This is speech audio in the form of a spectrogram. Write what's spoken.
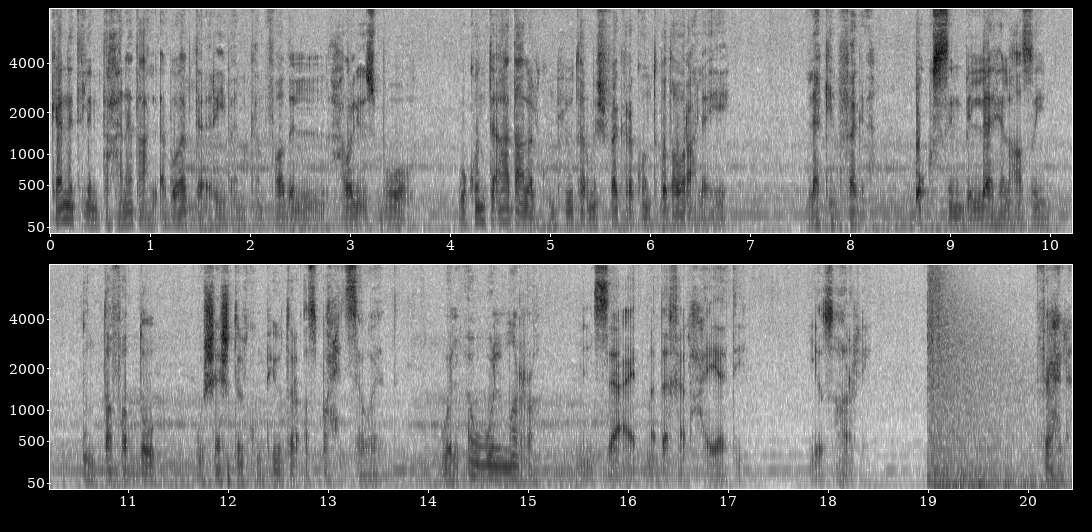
كانت الامتحانات على الأبواب تقريبا كان فاضل حوالي أسبوع وكنت قاعد على الكمبيوتر مش فاكرة كنت بدور على إيه. لكن فجأة أقسم بالله العظيم انطفى الضوء وشاشة الكمبيوتر أصبحت سواد والأول مرة من ساعة ما دخل حياتي يظهر لي. فعلا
